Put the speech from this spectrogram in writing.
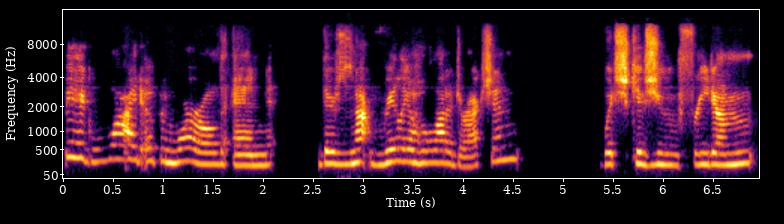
big, wide open world, and there's not really a whole lot of direction, which gives you freedom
